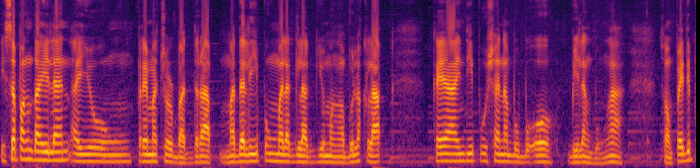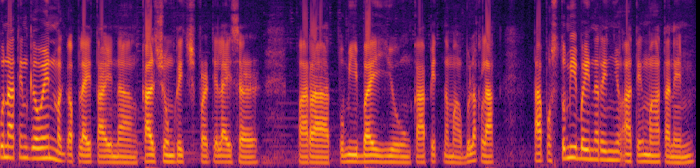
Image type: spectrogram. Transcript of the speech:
Isa pang dahilan ay yung premature bud drop. Madali pong malaglag yung mga bulaklak kaya hindi po siya nabubuo bilang bunga. So ang pwede po natin gawin, mag-apply tayo ng calcium rich fertilizer para tumibay yung kapit ng mga bulaklak tapos tumibay na rin yung ating mga tanim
